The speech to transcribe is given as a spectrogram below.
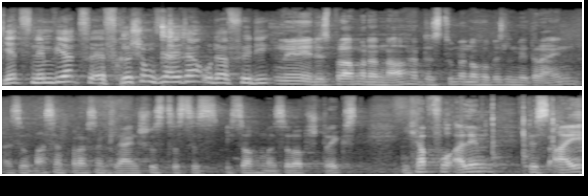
Jetzt nehmen wir zur Erfrischung selber oder für die... Nee, nee, das brauchen wir dann nachher, das tun wir noch ein bisschen mit rein. Also Wasser brauchst du einen kleinen Schuss, dass das, ich sag mal, so abstreckst. Ich habe vor allem das Ei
